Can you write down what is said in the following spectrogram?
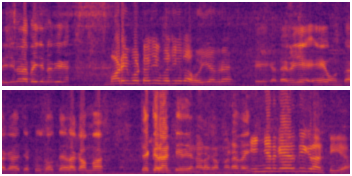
ਰੀਜਨਲ ਹੈ ਬਾਈ ਜਿੰਨਾ ਵੀ ਹੈਗਾ? ਮਾੜੀ ਮੋਟਾ ਜੀ ਵਜਿੰਗ ਤਾਂ ਹੋਈ ਆ ਵੀਰੇ। ਠੀਕ ਹੈ ਲੈ ਵੀ ਇਹ ਹੁੰਦਾਗਾ ਜੱਟੂ ਸੌਦੇ ਵਾਲਾ ਕੰਮ ਤੇ ਗਾਰੰਟੀ ਦੇਣ ਵਾਲਾ ਕੰਮ ਹੈ ਨਾ ਬਾਈ? ਇੰਜਨ ਗੇਅਰ ਦੀ ਗਾਰੰਟੀ ਆ।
